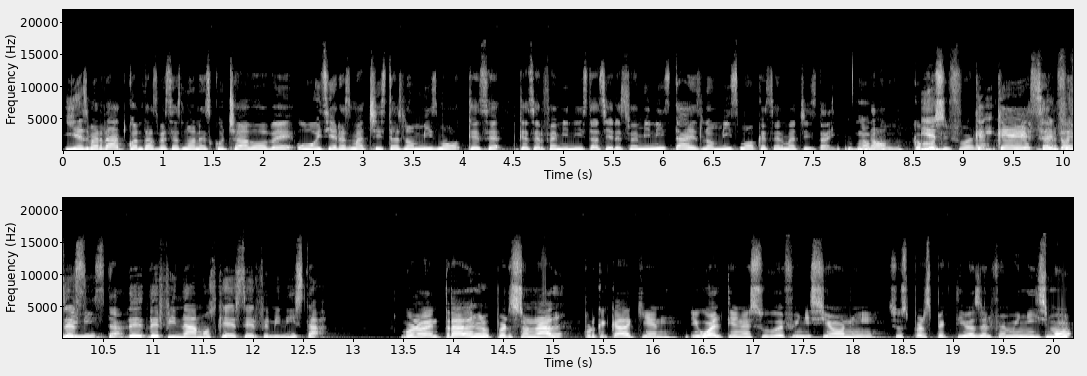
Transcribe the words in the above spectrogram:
Y es verdad, ¿cuántas veces no han escuchado de, uy, si eres machista es lo mismo que ser, que ser feminista? Si eres feminista es lo mismo que ser machista. No, No. pues, como si fuera. ¿Qué, qué es ser Entonces, feminista? de- definamos qué es ser feminista. Bueno, de entrada en lo personal, porque cada quien igual tiene su definición y sus perspectivas del feminismo,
